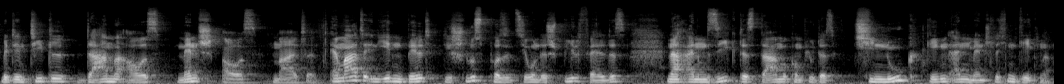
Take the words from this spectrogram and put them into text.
mit dem Titel Dame aus, Mensch aus malte. Er malte in jedem Bild die Schlussposition des Spielfeldes nach einem Sieg des Dame-Computers Chinook gegen einen menschlichen Gegner.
